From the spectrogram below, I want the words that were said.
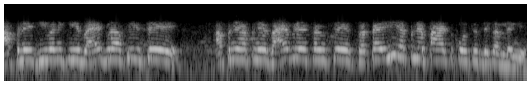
अपने जीवन की बायोग्राफी से अपने अपने वाइब्रेशन से स्वतः ही अपने पार्ट को सिद्ध कर लेंगे।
